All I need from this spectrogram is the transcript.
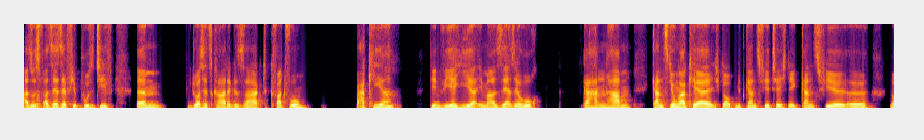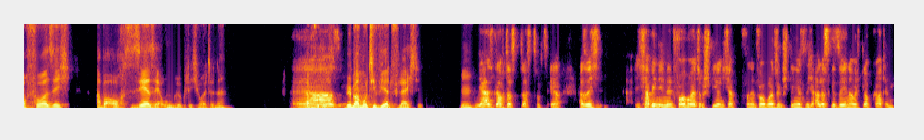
Also es war sehr, sehr viel positiv. Ähm, du hast jetzt gerade gesagt, Quadvo, Bakir, den wir hier immer sehr, sehr hoch gehangen haben. Ganz junger Kerl, ich glaube, mit ganz viel Technik, ganz viel äh, noch vor sich, aber auch sehr, sehr unglücklich heute, ne? Ja, übermotiviert vielleicht. Hm? Ja, ich glaube, das, das tut es eher. Also ich, ich habe ihn in den Vorbereitungsspielen, ich habe von den Vorbereitungsspielen jetzt nicht alles gesehen, aber ich glaube, gerade im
